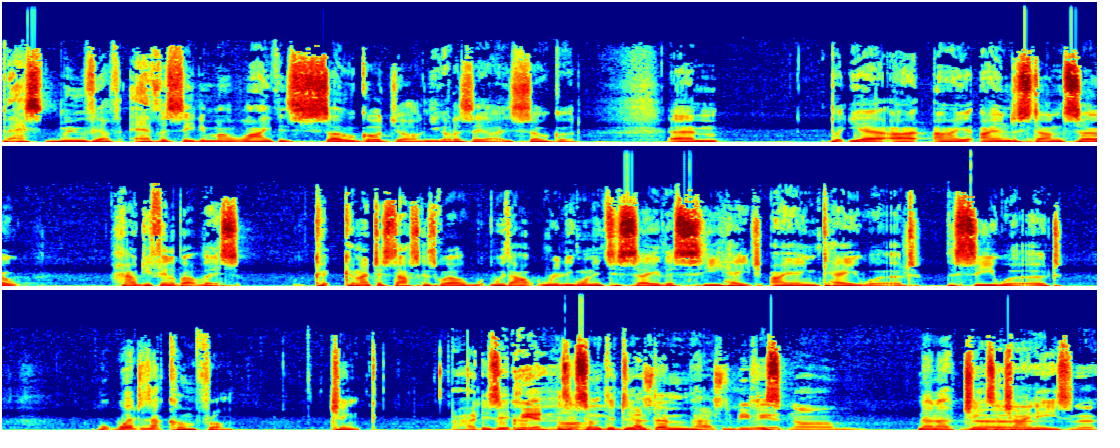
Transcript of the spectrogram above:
best movie I've ever seen in my life. It's so good, Jordan. You got to see that. It's so good. Um, but yeah, I, I, I understand. So, how do you feel about this? C- can I just ask as well, without really wanting to say the C H I N K word, the C word, where does that come from? Chink. Is it- is it something to do Has with them- Has to be is- Vietnam. No, no, chinks are No, Chinese. No.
